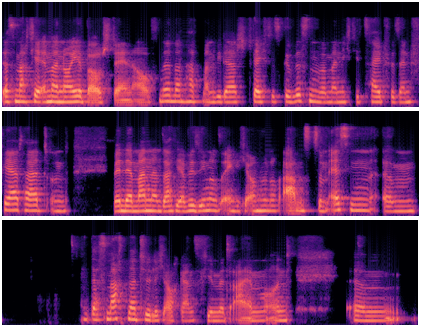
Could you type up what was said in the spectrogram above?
das macht ja immer neue Baustellen auf. Ne? Dann hat man wieder schlechtes Gewissen, wenn man nicht die Zeit für sein Pferd hat. Und wenn der Mann dann sagt, ja, wir sehen uns eigentlich auch nur noch abends zum Essen, ähm, das macht natürlich auch ganz viel mit einem. Und ähm,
